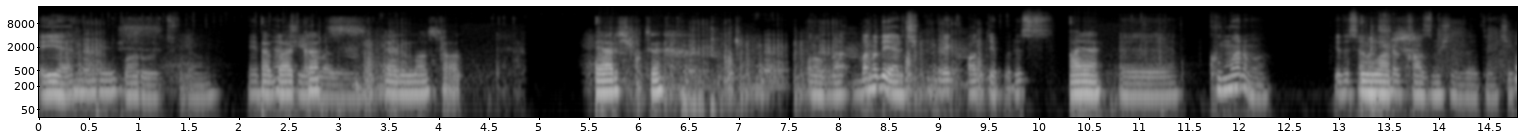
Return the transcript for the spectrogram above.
Eğer Nice. barut falan. Hep her şeyi Sadakat, alabilirim. elmas al. Eğer çıktı. O, ba- bana da yer çıktı direkt at yaparız. Aynen. Ee, kum var mı? Ya da sen Kum aşağı var. kazmışsın zaten çık.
